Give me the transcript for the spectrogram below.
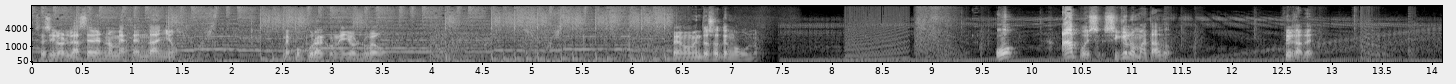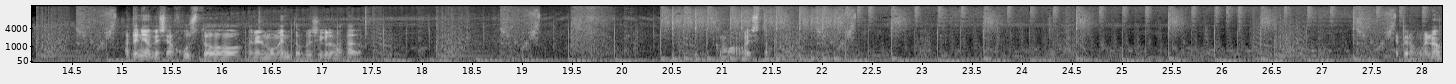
O sea, si los láseres no me hacen daño, me puedo curar con ellos luego. Pero de momento solo tengo uno. ¡Oh! Ah, pues sí que lo he matado. Fíjate. Ha tenido que ser justo en el momento, pero sí que lo he matado. ¿Cómo hago esto? Eh, pero bueno.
